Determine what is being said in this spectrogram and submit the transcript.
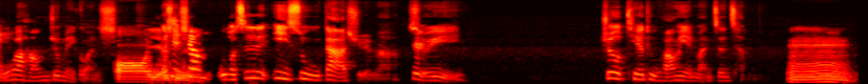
图的话，好像就没关系哦。而且像我是艺术大学嘛，所以就贴图好像也蛮正常的。嗯，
